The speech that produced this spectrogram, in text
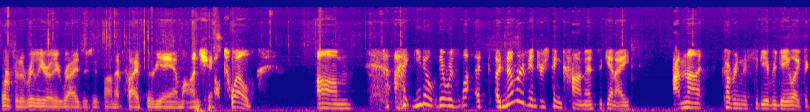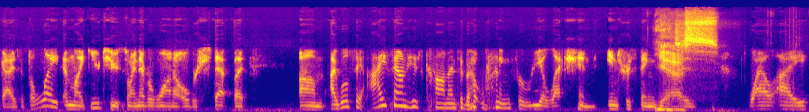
or for the really early risers, it's on at 5:30 a.m. on Channel 12. Um, I, you know, there was a, a number of interesting comments. Again, I, I'm not covering the city every day like the guys at the light and like you two, so I never want to overstep. But um, I will say I found his comments about running for reelection interesting. because Yes. While I,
